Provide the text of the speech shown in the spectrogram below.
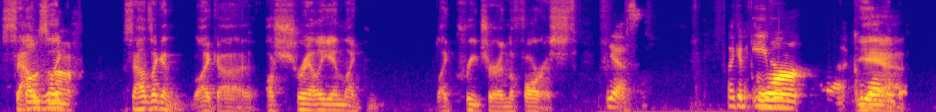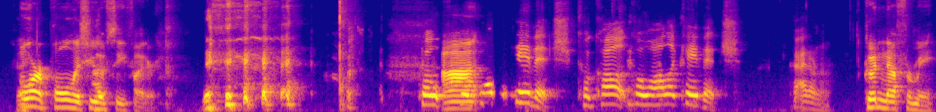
Sounds Close like enough. sounds like an like a Australian like like creature in the forest. Yes. Like an evil. Or uh. Yeah. or a Polish UFC fighter. Ko- Uh, Kowalkiewicz. I don't know. Good enough for me.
